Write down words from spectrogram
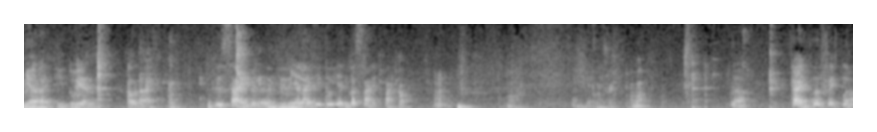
มีอะไรที่ตู้เย็นเอาได้ คือใส่ไปเลย อือฮึมีอะไรที่ตู้เย็นก็ใส่ไปครับ อืม perfect mamma เหรอ ไก่เพอร์เฟกเหรอ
